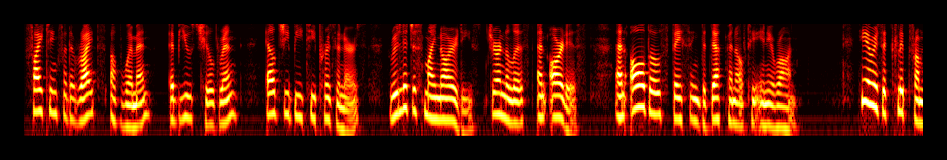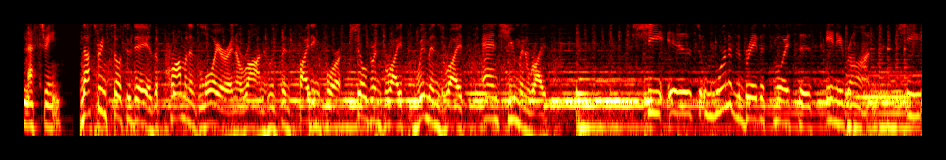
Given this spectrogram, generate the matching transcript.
fighting for the rights of women, abused children, LGBT prisoners, religious minorities, journalists, and artists, and all those facing the death penalty in Iran. Here is a clip from Nasrin. Nasrin Sotoudeh is a prominent lawyer in Iran who's been fighting for children's rights, women's rights, and human rights. She is one of the bravest voices in Iran. She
